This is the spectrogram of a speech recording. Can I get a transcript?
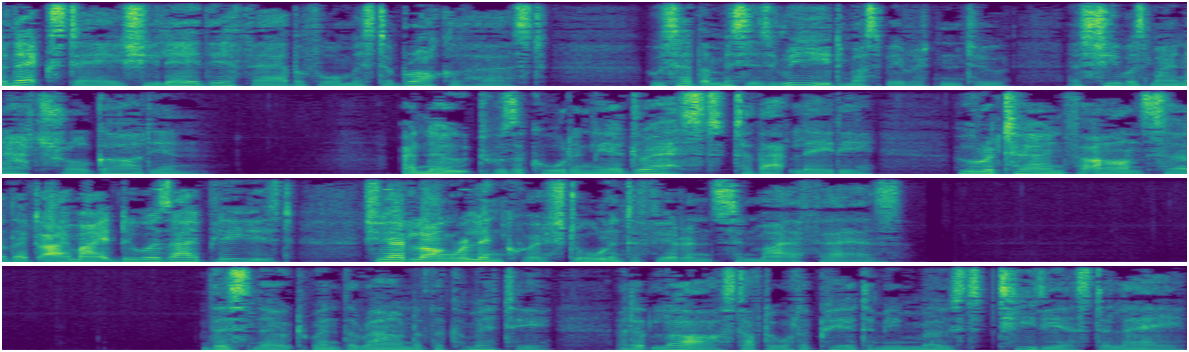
The next day she laid the affair before Mr. Brocklehurst, who said that Mrs. Reed must be written to, as she was my natural guardian. A note was accordingly addressed to that lady, who returned for answer that I might do as I pleased. She had long relinquished all interference in my affairs. This note went the round of the committee, and at last, after what appeared to me most tedious delay,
